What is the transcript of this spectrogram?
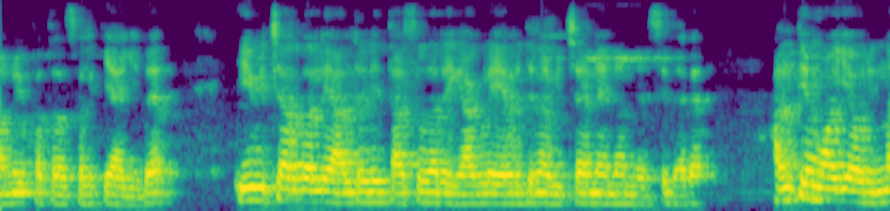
ಮನವಿ ಪತ್ರ ಸಲ್ಲಿಕೆಯಾಗಿದೆ. ಈ ವಿಚಾರದಲ್ಲಿ ಆಲ್ರೆಡಿ ತಹಸೀಲ್ದಾರ್ ಈಗಾಗಲೇ ಎರಡು ದಿನ ವಿಚಾರಣೆಯನ್ನು ನಡೆಸಿದ್ದಾರೆ. ಅಂತಿಮವಾಗಿ ಅವರಿಂದ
